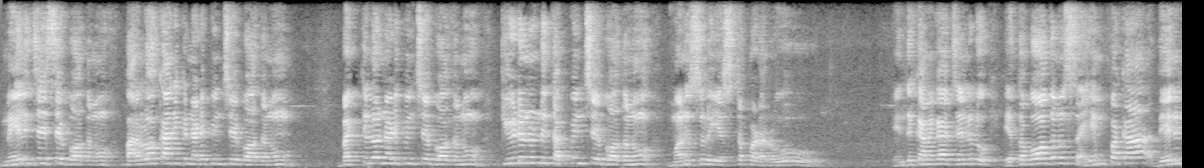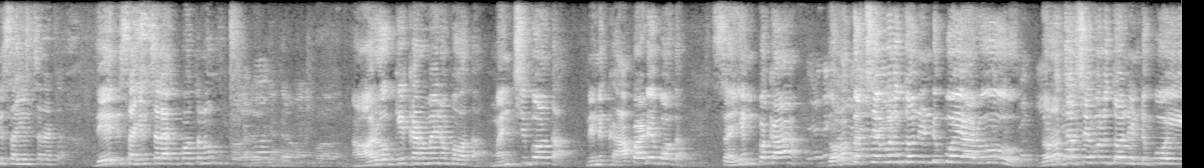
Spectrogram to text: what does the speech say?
మేలు చేసే బోధను పరలోకానికి నడిపించే బోధను భక్తిలో నడిపించే బోధను కీడు నుండి తప్పించే బోధను మనుషులు ఇష్టపడరు. ఎందుకనగా జనులు బోధను సహింపక దేనిని సహించరట? దేన్ని సహించలేకపోతున్నావు? ఆరోగ్యకరమైన బోధ మంచి బోధ నిన్ను కాపాడే బోధ. సహింపక దురద చెవులతో నిండిపోయారు. దురద చెవులతో నిండిపోయి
